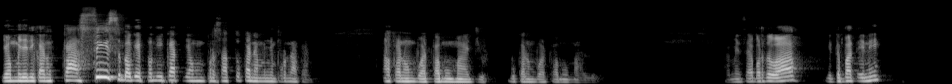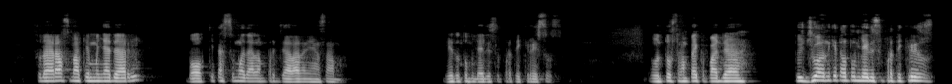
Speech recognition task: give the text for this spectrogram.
Yang menjadikan kasih sebagai pengikat yang mempersatukan dan menyempurnakan. Akan membuat kamu maju, bukan membuat kamu malu. Amin. Saya berdoa di tempat ini, saudara semakin menyadari bahwa kita semua dalam perjalanan yang sama. Yaitu untuk menjadi seperti Kristus. Untuk sampai kepada tujuan kita untuk menjadi seperti Kristus,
